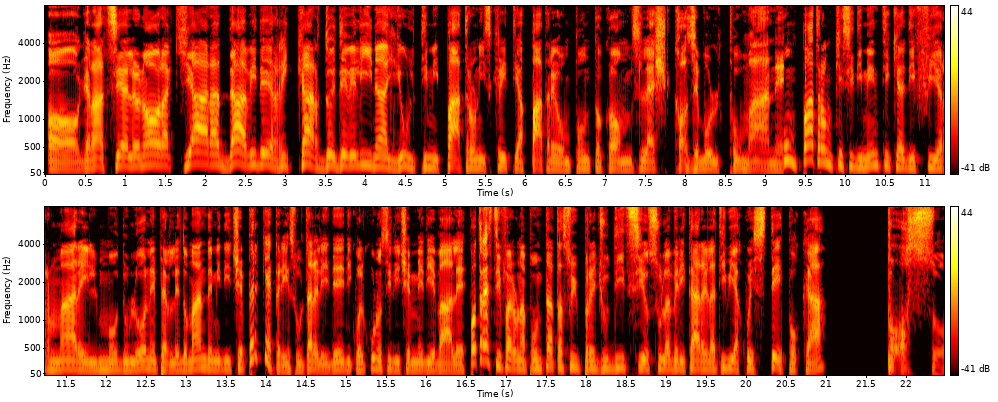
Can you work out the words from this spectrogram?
Oh, grazie Eleonora, Chiara, Davide, Riccardo ed Evelina, gli ultimi patron iscritti a patreon.com slash cose molto umane. Un patron che si dimentica di firmare il modulone per le domande mi dice perché per insultare le idee di qualcuno si dice medievale? Potresti fare una puntata sui pregiudizi o sulla verità relativi a quest'epoca? Posso.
